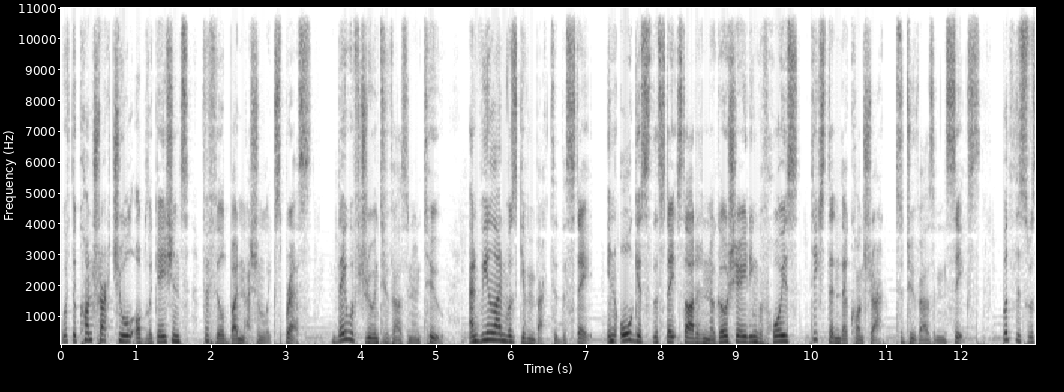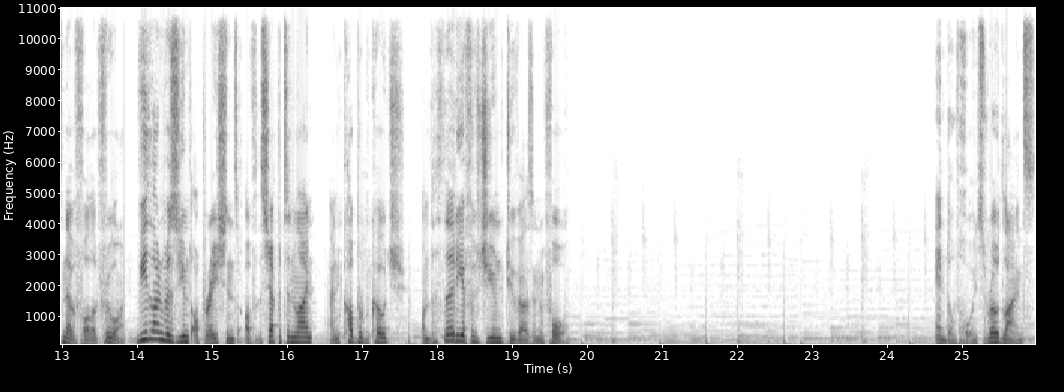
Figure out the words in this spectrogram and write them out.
with the contractual obligations fulfilled by National Express. They withdrew in 2002, and V-Line was given back to the state. In August, the state started negotiating with Hoys to extend their contract to 2006, but this was never followed through on. V-Line resumed operations of the Shepperton line and Cobram coach on the 30th of June 2004. End of Hoys Road Lines.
